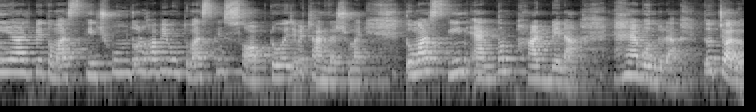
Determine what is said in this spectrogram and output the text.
নিয়ে আসবে, তোমার স্কিন সুন্দর হবে এবং তোমার স্কিন সফট হয়ে যাবে ঠান্ডার সময়। তোমার স্কিন একদম ফাটবে না। হ্যাঁ বন্ধুরা, তো চলো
